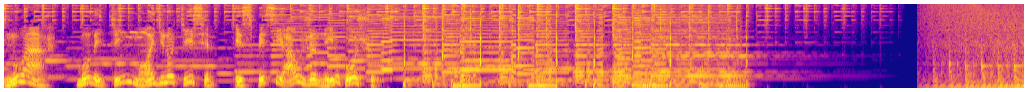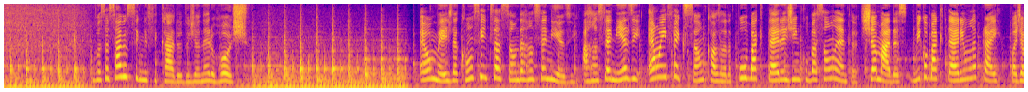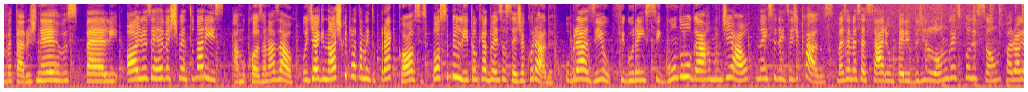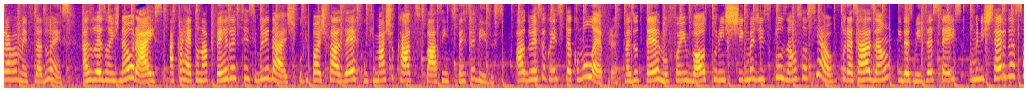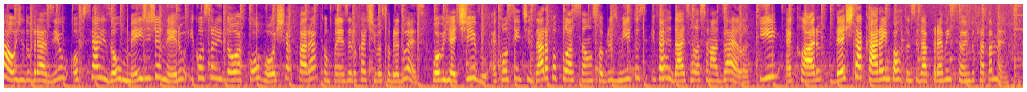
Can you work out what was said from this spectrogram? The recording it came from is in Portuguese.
No ar, Boletim Mói de Notícia, especial Janeiro Roxo. Você sabe o significado do Janeiro Roxo? Mês da conscientização da hanseníase. A hanseníase é uma infecção causada por bactérias de incubação lenta, chamadas Mycobacterium leprae. Pode afetar os nervos, pele, olhos e revestimento do nariz, a mucosa nasal. O diagnóstico e tratamento precoces possibilitam que a doença seja curada. O Brasil figura em segundo lugar mundial na incidência de casos, mas é necessário um período de longa exposição para o agravamento da doença. As lesões neurais acarretam na perda de sensibilidade, o que pode fazer com que machucados passem despercebidos. A doença é conhecida como lepra, mas o termo foi envolto por um estigma de exclusão social. Por essa razão, em 2016, o Ministério da Saúde do Brasil oficializou o mês de janeiro e consolidou a cor roxa para campanhas educativas sobre a doença. O objetivo é conscientizar a população sobre os mitos e verdades relacionados a ela e, é claro, destacar a importância da prevenção e do tratamento.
